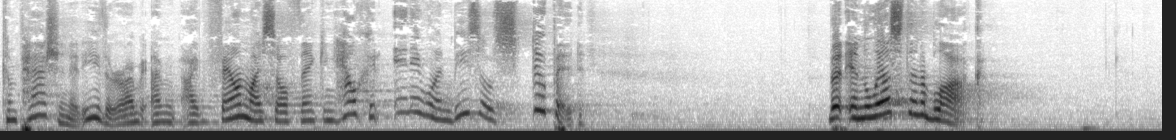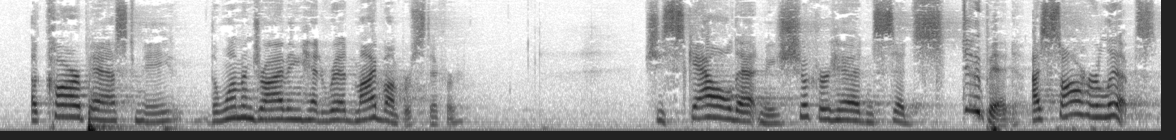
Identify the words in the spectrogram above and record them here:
compassionate either. I, I, I, found myself thinking, how could anyone be so stupid? But in less than a block, a car passed me. The woman driving had read my bumper sticker. She scowled at me, shook her head, and said, Stupid! I saw her lips.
